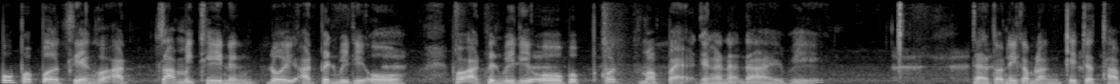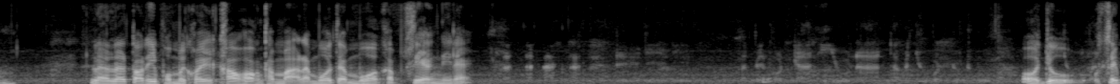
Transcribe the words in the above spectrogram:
ปุ๊บพอเปิดเสียงก็อัดซ้ำอีกทีหนึ่งโดยอัดเป็นวิดีโอพออัดเป็นวิดีโอปุ๊บก็มาแปะอย่างนั้นได้พี่แต่ตอนนี้กำลังคิดจะทำแล้วแล้วตอนนี้ผมไม่ค่อยเข้าห้องธรรมะแล้วมัวแต่มั่วกับเสียงนี่แหละ ดีดีดีมันเป็นผลงานที่อยู่นานถ้ามันอยู่บนยูทูบโอ้อยู่สิบ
